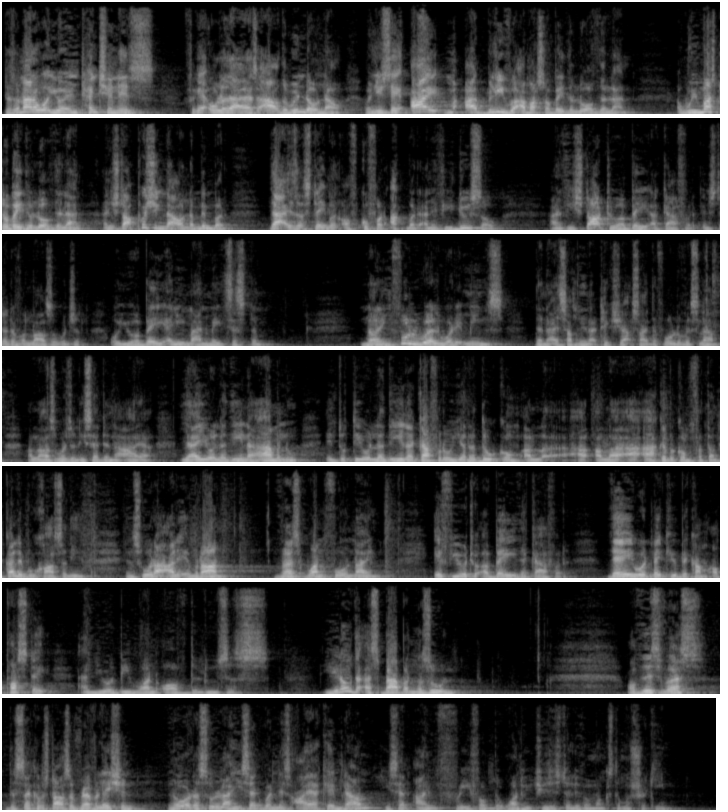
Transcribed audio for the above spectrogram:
Doesn't matter what your intention is. Forget all of that, that's out the window now. When you say, I, I believe I must obey the law of the land. We must obey the law of the land. And you start pushing that on the minbar. that is a statement of kufr akbar. And if you do so, and if you start to obey a kafir instead of Allah Azawajal, or you obey any man-made system, knowing full well what it means, then that is something that takes you outside the fold of Islam. Allah Azza said in the ayah, Ya ayyuhalladhina amanu, in tuti'u alladhina kafaru yaradukum Allah akibakum fatanqalibu khasidin. In Surah Ali Imran, verse 149, if you were to obey the kafir, they would make you become apostate and you will be one of the losers. You know the asbab al-nuzul of this verse, the circumstance of revelation, You know what Rasulullah he said when this ayah came down? He said, I'm free from the one who chooses to live amongst the mushrikeen.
